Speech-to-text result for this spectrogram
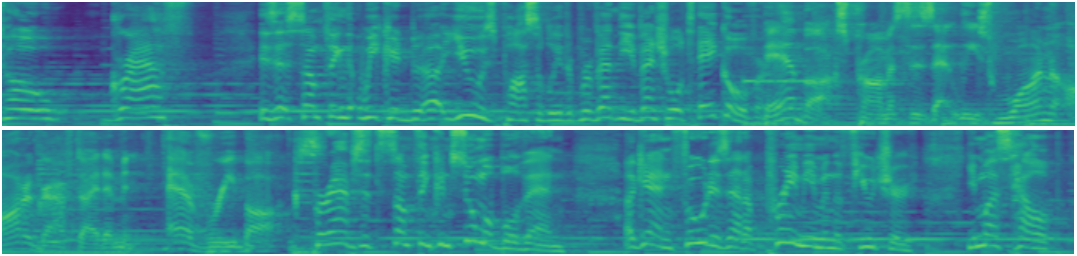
Autograph? Is it something that we could uh, use possibly to prevent the eventual takeover? BAM box promises at least one autographed item in every box. Perhaps it's something consumable then. Again, food is at a premium in the future. You must help.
